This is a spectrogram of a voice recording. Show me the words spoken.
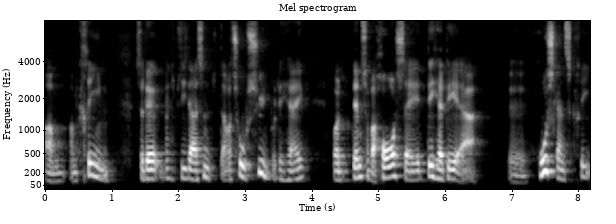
om, om krigen. Så det, man kan sige, der, er sådan, der var to syn på det her. ikke hvor dem, som var hårde, sagde, det her det er øh, Ruslands krig,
